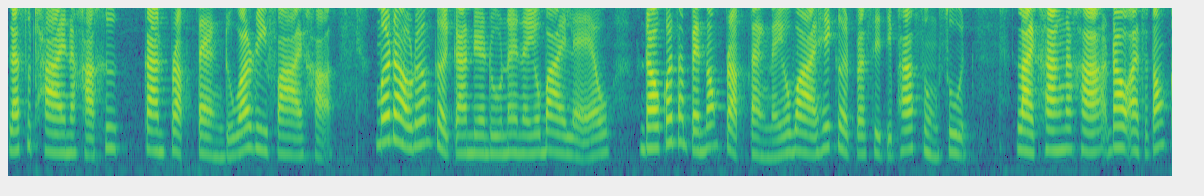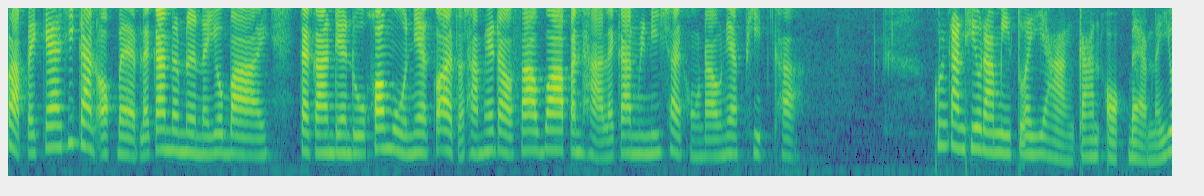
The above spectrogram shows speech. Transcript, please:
และสุดท้ายนะคะคือการปรับแต่งหรือว่า refine ค่ะ เมื่อเราเริ่มเกิดการเรียนรู้ในนโยบายแล้ว เราก็จำเป็นต้องปรับแต่งนโยบายให้เกิดประสิทธิภาพสูงสุด หลายครั้งนะคะ เราอาจจะต้องกลับไปแก้ที่การออกแบบและการดำเนินนโยบาย แต่การเรียนรู้ข้อมูลเนี่ยก็อาจจะทำให้เราทราบว่าปัญหาและการวินิจฉัยของเราเนี่ยผิดค่ะ คุณการทีรามีตัวอย่างการออกแบบนโย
